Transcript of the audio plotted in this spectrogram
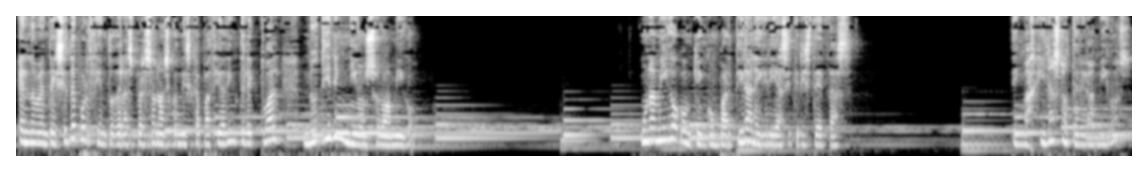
El 97% de las personas con discapacidad intelectual no tienen ni un solo amigo. Un amigo con quien compartir alegrías y tristezas. ¿Te imaginas no tener amigos?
